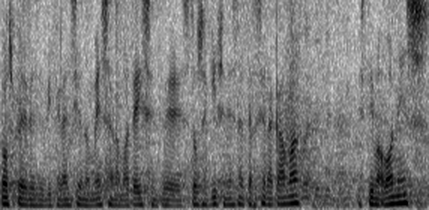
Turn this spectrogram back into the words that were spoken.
Dos peles de diferència només ara mateix entre els dos equips en aquesta tercera cama. Estem a bones.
